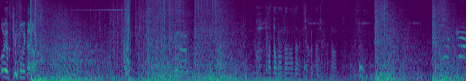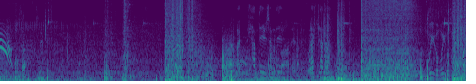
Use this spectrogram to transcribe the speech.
어, 옆 캠보고 있다, 나. 아, 하다, 하다, 하다. 잠깐, 잠깐, 잠깐. Watch out! 아, 3대1, 3대1. Bomb has been 라스트. 하나. 모이고, 모이고, 모이고. 막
